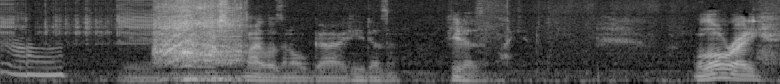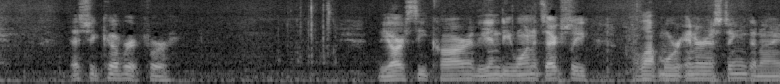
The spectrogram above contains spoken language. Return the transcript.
Yeah. Milo's an old guy. He doesn't. He doesn't like it. Well, alrighty. That should cover it for the RC car, the ND1. It's actually a lot more interesting than I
